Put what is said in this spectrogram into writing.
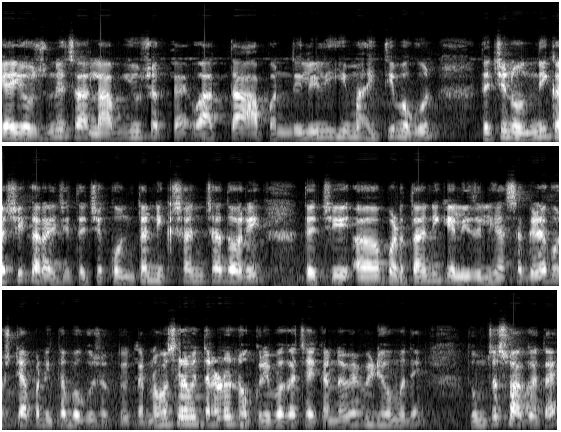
या योजनेचा लाभ घेऊ शकताय. व आता आपण दिलेली ही माहिती बघून त्याची नोंदणी कशी करायची त्याचे कोणत्या निकषांच्या द्वारे त्याची पडताळणी केली जाईल ह्या सगळ्या गोष्टी आपण इथं बघू शकतो तर नमस्कार मित्रांनो नोकरी बघाच्या एका नव्या व्हिडिओमध्ये तुमचं स्वागत आहे.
